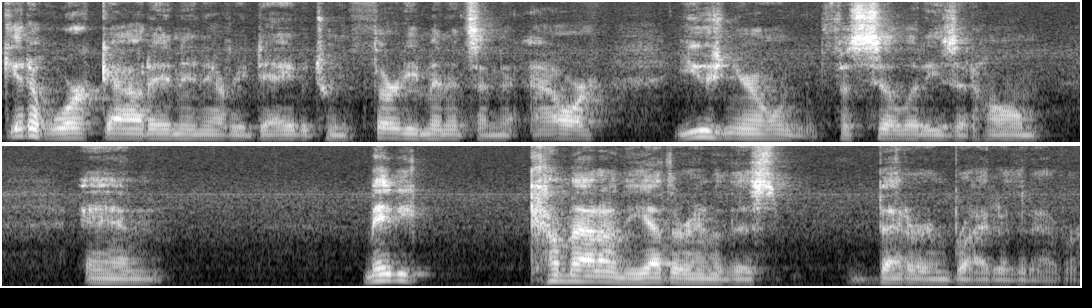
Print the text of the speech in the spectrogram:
get a workout in in every day between 30 minutes and an hour using your own facilities at home and maybe come out on the other end of this better and brighter than ever.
